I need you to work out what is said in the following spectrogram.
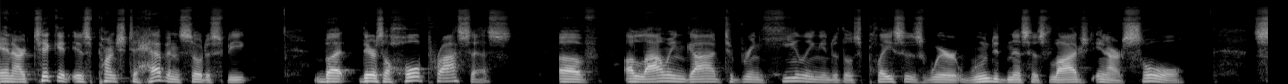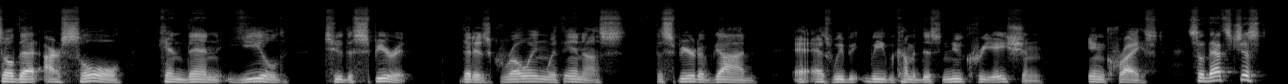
and our ticket is punched to heaven, so to speak. But there's a whole process of allowing God to bring healing into those places where woundedness has lodged in our soul so that our soul can then yield to the spirit that is growing within us, the spirit of God, as we, be, we become this new creation in Christ. So that's just,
